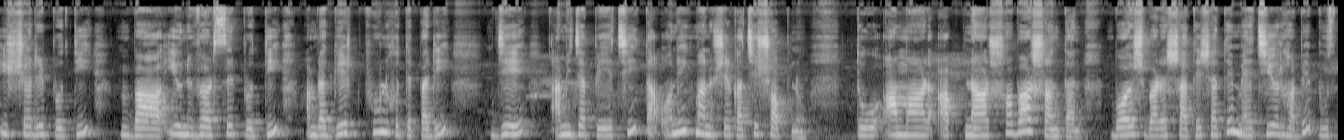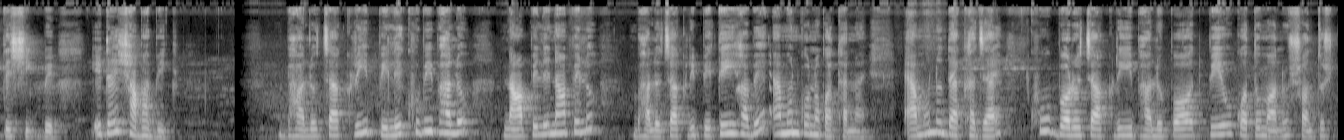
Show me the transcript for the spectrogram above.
ঈশ্বরের প্রতি বা ইউনিভার্সের প্রতি আমরা গ্রেটফুল হতে পারি যে আমি যা পেয়েছি তা অনেক মানুষের কাছে স্বপ্ন। তো আমার, আপনার, সবার সন্তান বয়স বাড়ার সাথে সাথে ম্যাচিওর হবে, বুঝতে শিখবে। এটাই স্বাভাবিক। ভালো চাকরি পেলে খুবই ভালো, না পেলে না পেল ভালো চাকরি পেতেই হবে, এমন কোনো কথা নয়। এমনও দেখা যায়, খুব বড় চাকরি, ভালো পদ পেয়েও কত মানুষ সন্তুষ্ট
